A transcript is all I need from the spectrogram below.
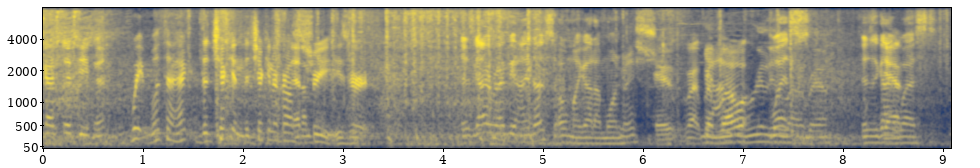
Guy's 50. Wait, what the heck? The chicken, the chicken across Get the street. He's hurt. There's a guy right behind us. Oh my god, I'm one. Nice. Okay, right Yeah, below. Really West. low, bro. There's a guy Yeah. west.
